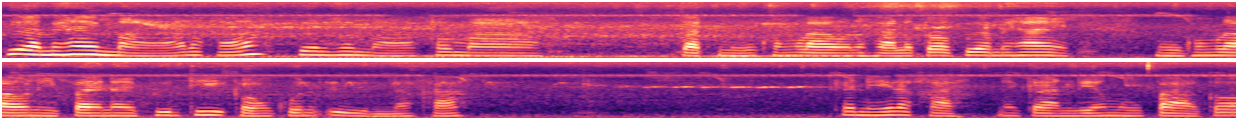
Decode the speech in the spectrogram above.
เพื่อไม่ให้หมานะคะ เพื่อไม่ให้หมาเข้ามากัดหมูของเรานะคะ แล้วก็เพื่อไม่ให้หมูของเราหนีไปในพื้นที่ของคนอื่นนะคะ แค่นี้แหละค่ะ ในการเลี้ยงหมูป่าก็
